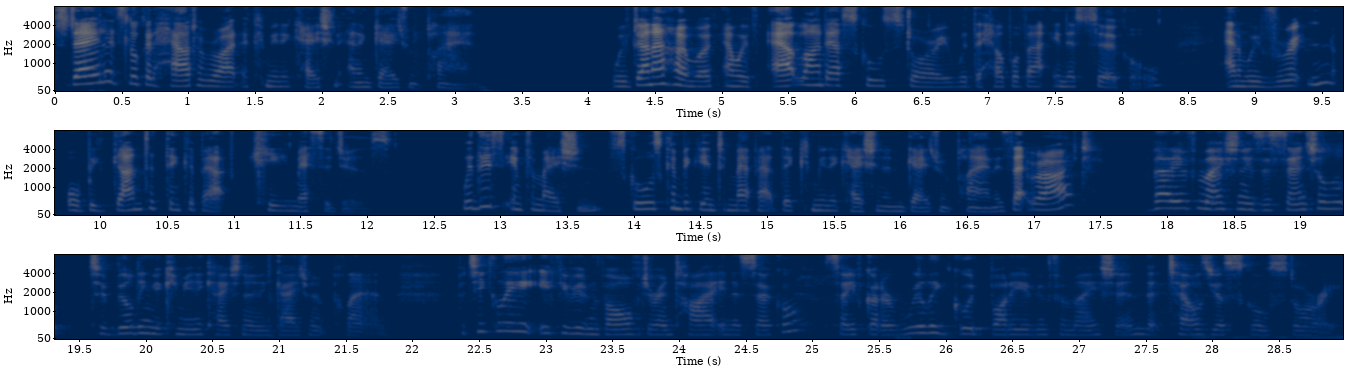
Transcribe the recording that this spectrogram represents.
Today, let's look at how to write a communication and engagement plan. We've done our homework and we've outlined our school's story with the help of our inner circle, and we've written or begun to think about key messages. With this information, schools can begin to map out their communication and engagement plan. Is that right? That information is essential to building your communication and engagement plan, particularly if you've involved your entire inner circle. So you've got a really good body of information that tells your school story.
